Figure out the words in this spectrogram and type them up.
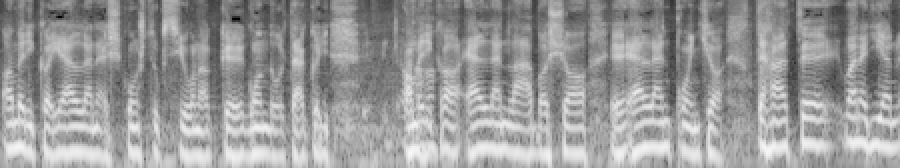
amerikai ellenes konstrukciónak gondolták, hogy Amerika Aha. ellenlábasa, ellenpontja. Tehát van egy ilyen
